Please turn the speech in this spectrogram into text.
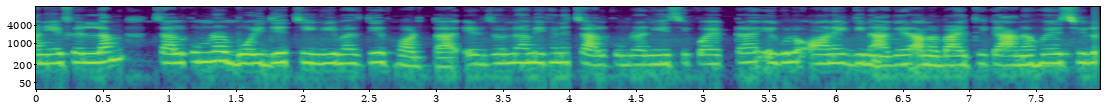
বানিয়ে ফেললাম। চাল কুমড়োর বড়ি দিয়ে চিংড়ি মাছ দিয়ে ভর্তা। এর জন্য আমি এখানে চাল কুমড়া নিয়েছি কয়েকটা। এগুলো অনেক দিন আগের আমার বাড়ি থেকে আনা হয়েছিল।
